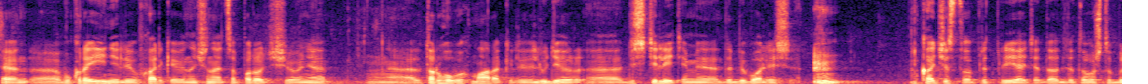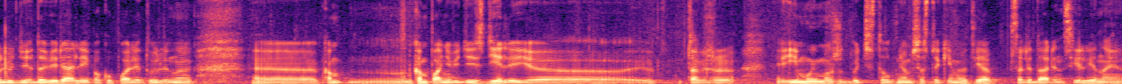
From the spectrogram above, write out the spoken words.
э, в Украине или в Харькове начинается порочивание э, торговых марок, или люди десятилетиями добивались качество предприятия, да, для того, чтобы люди доверяли и покупали ту или иную э, компанию в виде изделий. Э, также и мы, может быть, столкнемся с такими. Вот я солидарен с Еленой,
